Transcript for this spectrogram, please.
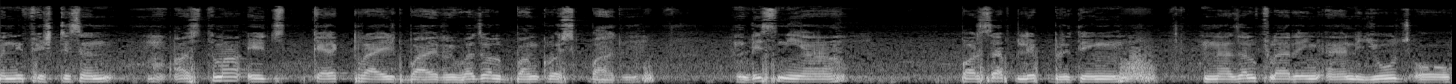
manifestation asthma is characterize by reversible बंक्रोस्पाज dyspnoea percept lift breathing nasal flaring and use of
